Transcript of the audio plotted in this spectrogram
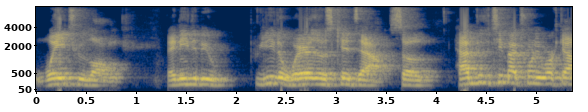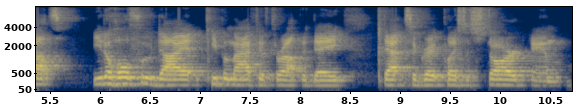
way too long. They need to be, you need to wear those kids out. So have them do the TMAC 20 workouts, eat a whole food diet, keep them active throughout the day that's a great place to start. And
